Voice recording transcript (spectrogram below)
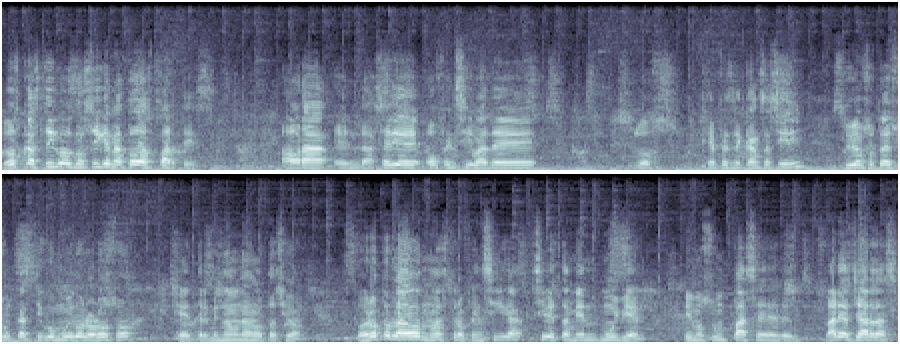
Los castigos nos siguen a todas partes. Ahora en la serie ofensiva de los jefes de Kansas City, tuvimos otra vez un castigo muy doloroso que terminó en una anotación. Por otro lado, nuestra ofensiva sigue también muy bien. Vimos un pase de varias yardas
